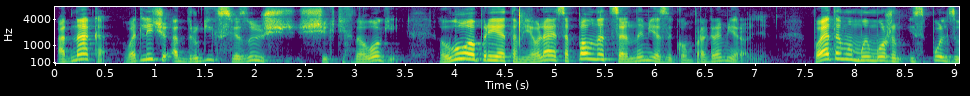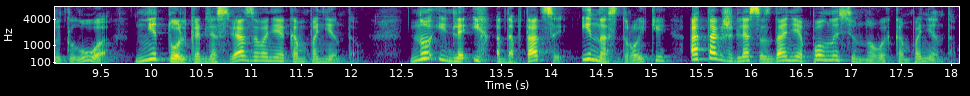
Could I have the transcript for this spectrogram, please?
Однако, в отличие от других связующих технологий, Lua при этом является полноценным языком программирования. Поэтому мы можем использовать Lua не только для связывания компонентов, но и для их адаптации и настройки, а также для создания полностью новых компонентов.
